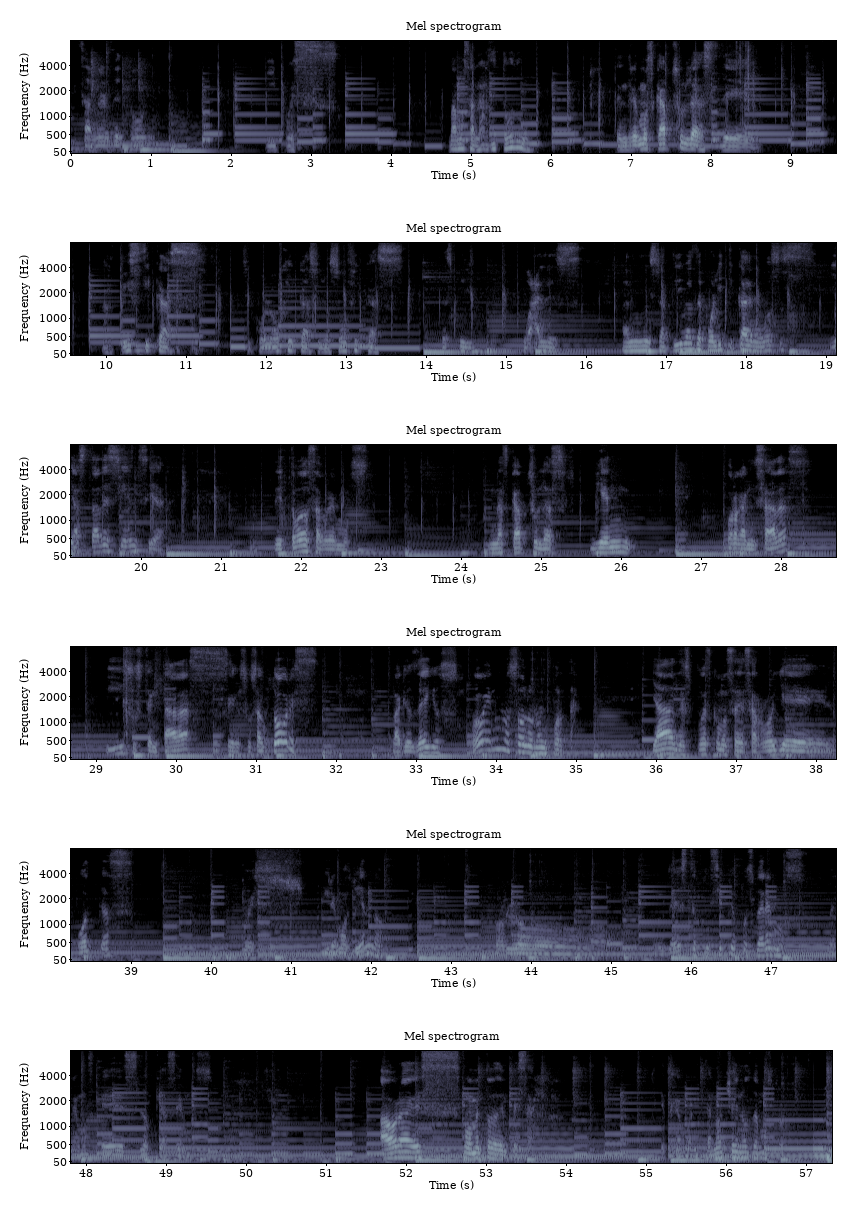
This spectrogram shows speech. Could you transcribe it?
saber de todo. Y pues vamos a hablar de todo. Tendremos cápsulas de artísticas, psicológicas, filosóficas, espirituales administrativas, de política de negocios y hasta de ciencia. De todo sabremos. Unas cápsulas bien organizadas y sustentadas en sus autores, varios de ellos, o en uno solo, no importa. Ya después como se desarrolle el podcast, pues iremos viendo. Este principio, pues veremos, veremos qué es lo que hacemos. Ahora es momento de empezar. Que tengan bonita noche y nos vemos pronto.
